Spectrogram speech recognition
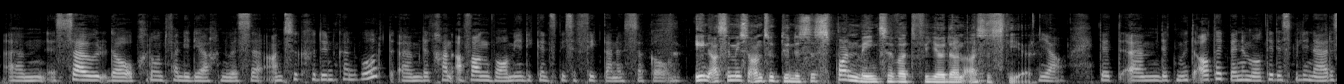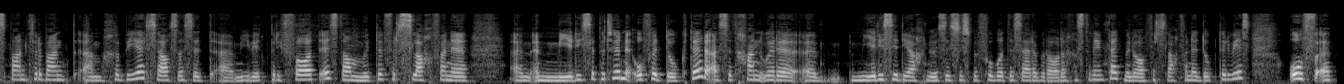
ehm um, sou daar op grond van die diagnose aansoek gedoen kan word. Ehm um, dit gaan afhang waarmee die kind spesifiek dan nou sukkel. En as 'n mens aansoek doen, is 'n span mense wat vir jou dan assisteer. Ja. Dit ehm um, dit moet altyd binne multidissiplinêre spanverband ehm um, gebeur, selfs as dit ehm um, jy weet privaat is, dan moet 'n verslag van 'n um, 'n mediese persoon of 'n dokter as dit gaan oor 'n mediese diagnose soos byvoorbeeld 'n serebrale gestremdheid, moet daar 'n verslag van 'n dokter wees of 'n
